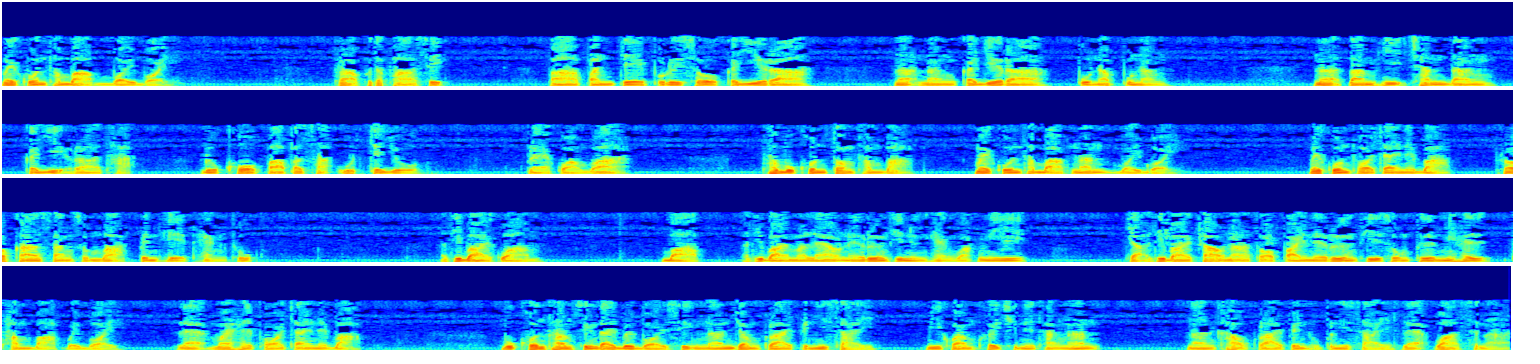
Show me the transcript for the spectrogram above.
ไม่ควรทำบาปบ่อยๆ พระพุทธภาษิตปาปัญเจปุริโสกยิรา ณนังกยิราปุณปุนัง ณตามหิชั่นดังกยิราถะดุโคปาปะสะอุจโย แปลความว่า ถ้าบุคคลต้องทำบาป ไม่ควรทำบาปนั้นบ่อยๆ ไม่ควรพอใจในบาป เพราะการสั่งสมบาปเป็นเหตุแห่งทุกข์ อธิบายความ บาป อธิบายมาแล้วในเรื่องที่หนึ่งแห่งวรรคนี้ จะอธิบายก้าวหน้าต่อไปในเรื่องที่ทรงเตือนไม่ให้ทำบาปบ่อยๆ และไม่ให้พอใจในบาป บุคคลทำสิ่งใดบ่อยๆ สิ่งนั้นย่อมกลายเป็นนิสัย มีความเคยชินในทางนั้น นานเข้ากลายเป็นอุปนิสัยและวาสนา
